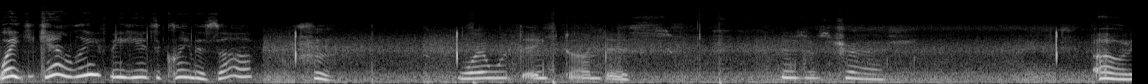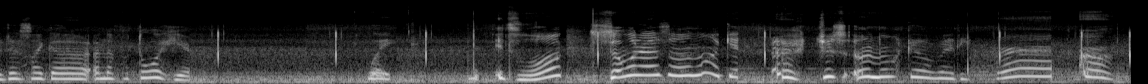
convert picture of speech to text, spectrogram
Wait, you can't leave me here to clean this up. Hmm. Why would they done this? This is trash. Oh, there's like a another door here. Wait, it's locked? Someone has to unlock it. Just unlock it already. Ugh.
